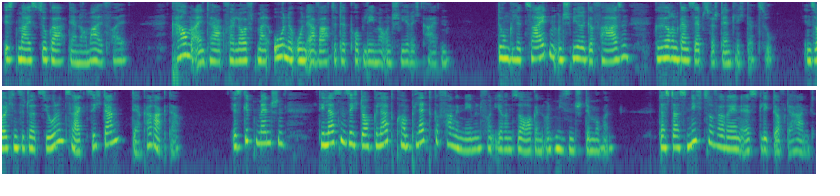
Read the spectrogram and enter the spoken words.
ist meist sogar der Normalfall. Kaum ein Tag verläuft mal ohne unerwartete Probleme und Schwierigkeiten. Dunkle Zeiten und schwierige Phasen gehören ganz selbstverständlich dazu. In solchen Situationen zeigt sich dann der Charakter. Es gibt Menschen, die lassen sich doch glatt komplett gefangen nehmen von ihren Sorgen und miesen Stimmungen. Dass das nicht souverän ist, liegt auf der Hand.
